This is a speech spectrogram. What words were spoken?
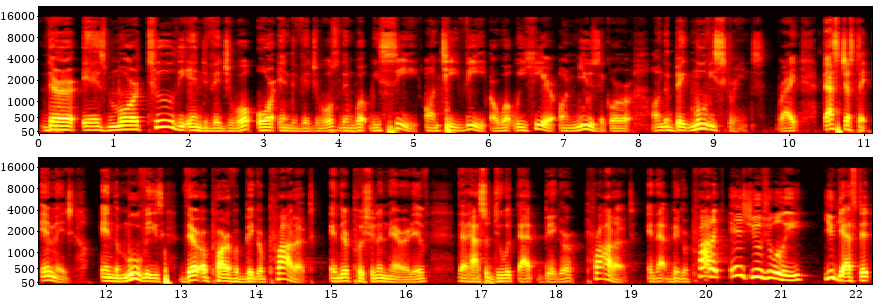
there is more to the individual or individuals than what we see on TV or what we hear on music or on the big movie screens, right? That's just an image. In the movies, they're a part of a bigger product and they're pushing a narrative that has to do with that bigger product. And that bigger product is usually, you guessed it,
